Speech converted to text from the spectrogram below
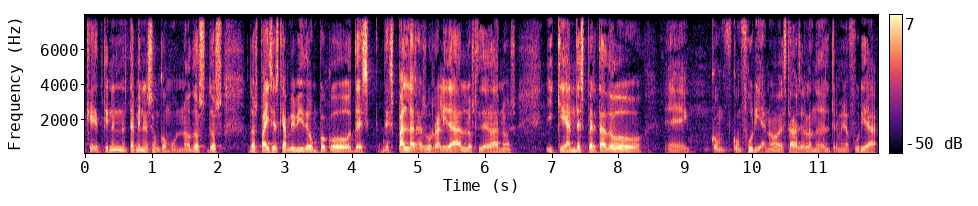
Que, tienen también eso en común, ¿no? Dos, dos, dos países que han vivido un poco de, es- de espaldas a su realidad, los ciudadanos, y que han despertado eh, con, furia, ¿no? Estabas hablando del término furia,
